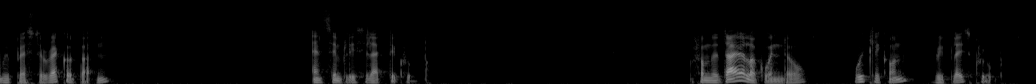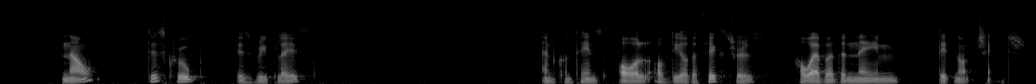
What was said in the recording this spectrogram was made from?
we press the record button and simply select the group. From the dialog window, we click on Replace Group. Now, this group is replaced and contains all of the other fixtures, however the name did not change.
